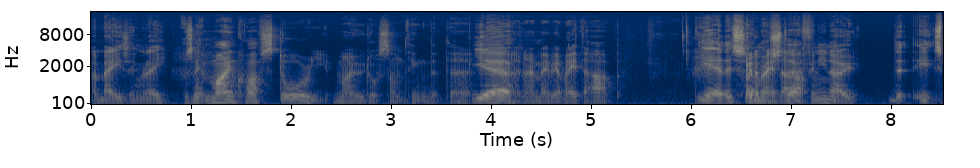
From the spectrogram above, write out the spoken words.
amazingly. Wasn't it Minecraft Story Mode or something that the yeah? I don't know. Maybe I made that up. Yeah, there's so much stuff, and you know, that it's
